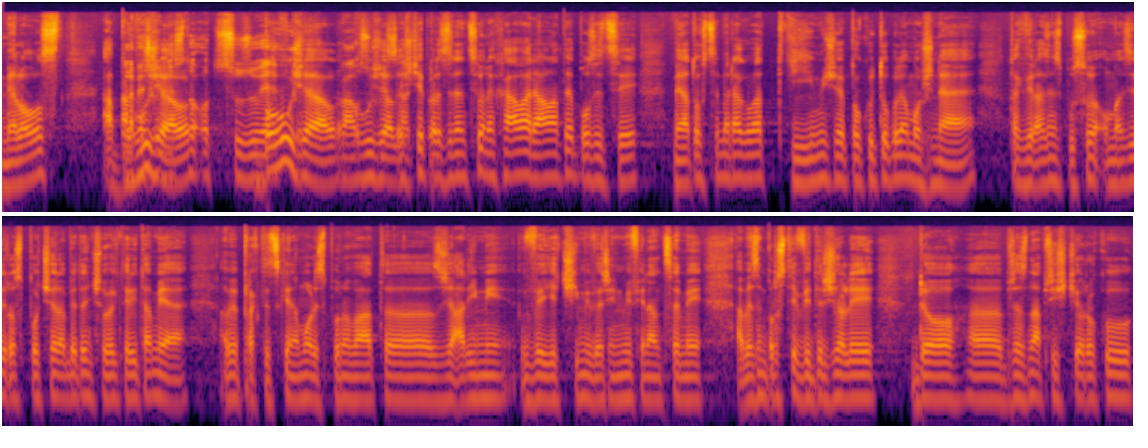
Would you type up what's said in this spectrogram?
milost a bohužel, to odsuzuje bohužel, bohužel ještě prezident si ho nechává dál na té pozici. My na to chceme reagovat tím, že pokud to bude možné, tak výrazným způsobem omezit rozpočet, aby ten člověk, který tam je, aby prakticky nemohl disponovat eh, s žádnými většími veřejnými financemi, aby jsme prostě vydrželi do eh, března příštího roku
